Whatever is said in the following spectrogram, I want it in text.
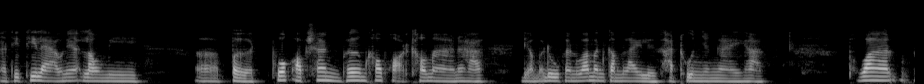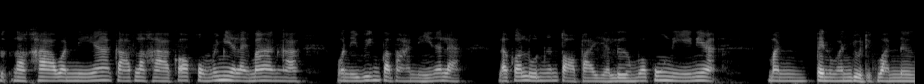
อาทิตย์ที่แล้วเนี่ยเรามีเปิดพวกออปชันเพิ่มเข้าพอร์ตเข้ามานะคะ เดี๋ยวมาดูกันว่ามันกำไรหรือขาดทุนยังไงค่ะ เพราะว่าราคาวันนี้กราฟราคาก็คงไม่มีอะไรมากนะคะ วันนี้วิ่งประมาณนี้นั่นแหละ แล้วก็ลุ้นกันต่อไป อย่าลืมว่าพรุ่งนี้เนี่ยมันเป็นวันหยุดอีกวันหนึ่ง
